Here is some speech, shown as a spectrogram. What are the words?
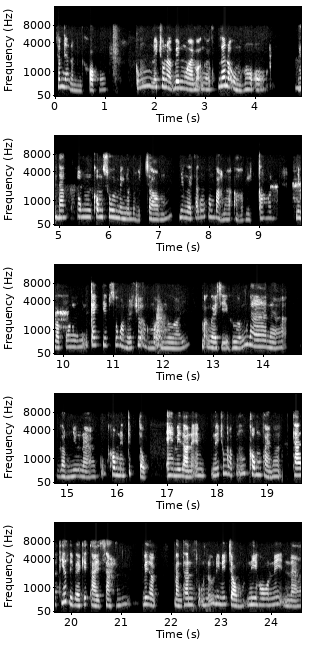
chấp nhận là mình khổ cũng nói chung là bên ngoài mọi người cũng rất là ủng hộ. Người ta không không xui mình là bởi chồng nhưng người ta cũng không bảo là ở vì con. Nhưng mà qua những cách tiếp xúc và nói chuyện của mọi người mọi người chỉ hướng ra là gần như là cũng không nên tiếp tục. Em bây giờ là em nói chung là cũng không phải là tha thiết gì về cái tài sản. Bây giờ bản thân phụ nữ đi lấy chồng ly hôn ấy là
